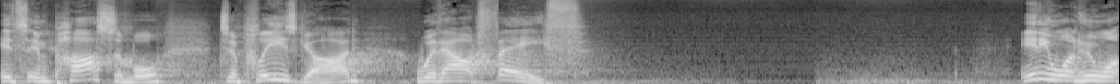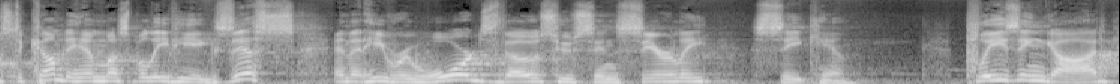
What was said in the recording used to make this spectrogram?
It's impossible to please God without faith. Anyone who wants to come to him must believe he exists and that he rewards those who sincerely seek him. Pleasing God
